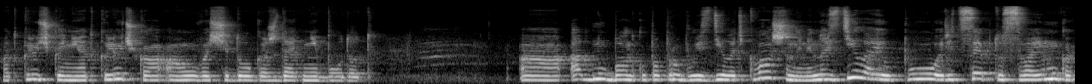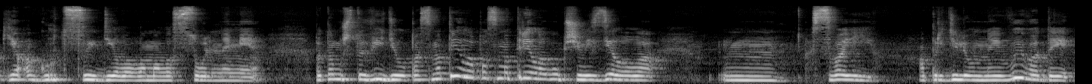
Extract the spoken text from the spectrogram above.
отключка, не отключка, а овощи долго ждать не будут. А, одну банку попробую сделать квашенными, но сделаю по рецепту своему, как я огурцы делала малосольными. Потому что видео посмотрела, посмотрела, в общем, и сделала свои определенные выводы.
